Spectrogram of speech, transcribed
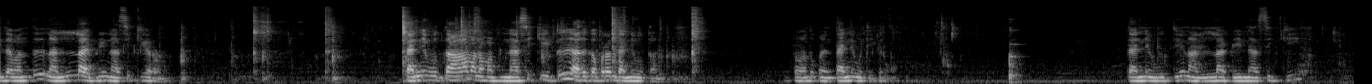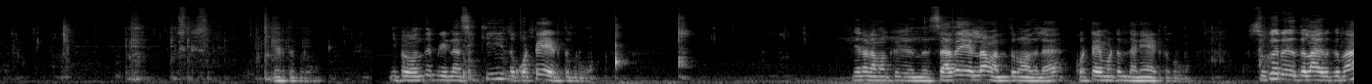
இதை வந்து நல்லா இப்படி நசுக்கிக்கிறணும் தண்ணி ஊற்றாமல் நம்ம அப்படி நசுக்கிட்டு அதுக்கப்புறம் தண்ணி ஊற்றணும் இப்போ வந்து கொஞ்சம் தண்ணி ஊற்றிக்கிறோம் தண்ணி ஊற்றி நல்லா அப்படி நசுக்கி எடுத்துக்கிறோம் இப்போ வந்து இப்படி நசுக்கி இந்த கொட்டையை எடுத்துக்கிடுவோம். ஏன்னா நமக்கு இந்த சதையெல்லாம் வந்துடும் அதில். கொட்டையை மட்டும் தனியாக எடுத்துக்கிடுவோம் சுகர் இதெல்லாம் இருக்குதுன்னா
